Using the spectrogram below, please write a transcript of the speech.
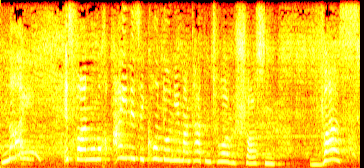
Nein! Es war nur noch eine Sekunde und jemand hat ein Tor geschossen. Was?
